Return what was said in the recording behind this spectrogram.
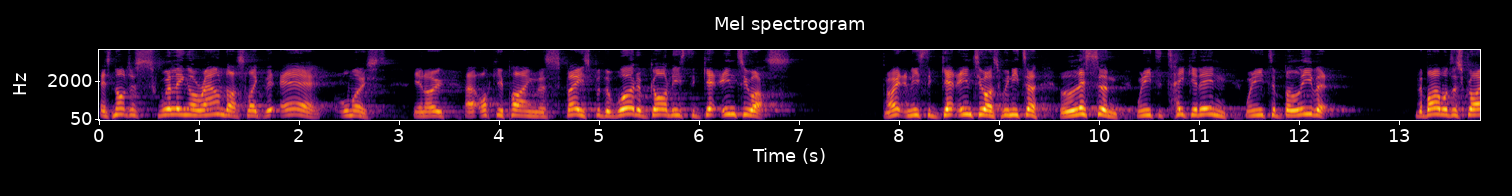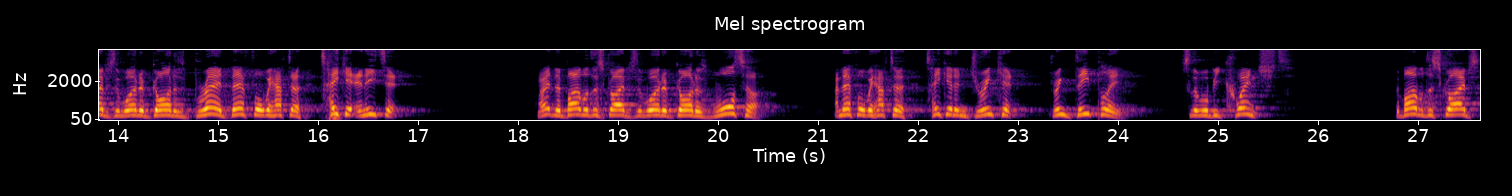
it's not just swilling around us like the air almost, you know, uh, occupying the space, but the word of God needs to get into us. Right? It needs to get into us. We need to listen. We need to take it in. We need to believe it. The Bible describes the Word of God as bread, therefore, we have to take it and eat it. Right? The Bible describes the Word of God as water, and therefore, we have to take it and drink it, drink deeply, so that we'll be quenched. The Bible describes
